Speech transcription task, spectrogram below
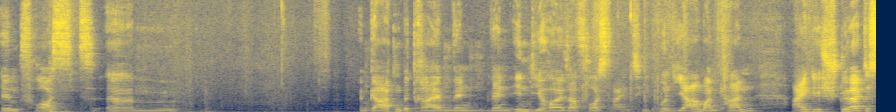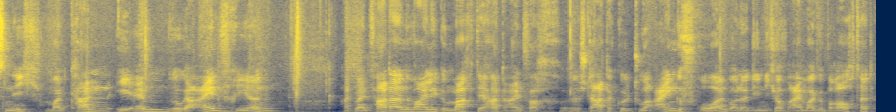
im Frost, ähm, im Garten betreiben, wenn, wenn in die Häuser Frost einzieht? Und ja, man kann. Eigentlich stört es nicht. Man kann EM sogar einfrieren. Hat mein Vater eine Weile gemacht. Der hat einfach äh, Starterkultur eingefroren, weil er die nicht auf einmal gebraucht hat.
